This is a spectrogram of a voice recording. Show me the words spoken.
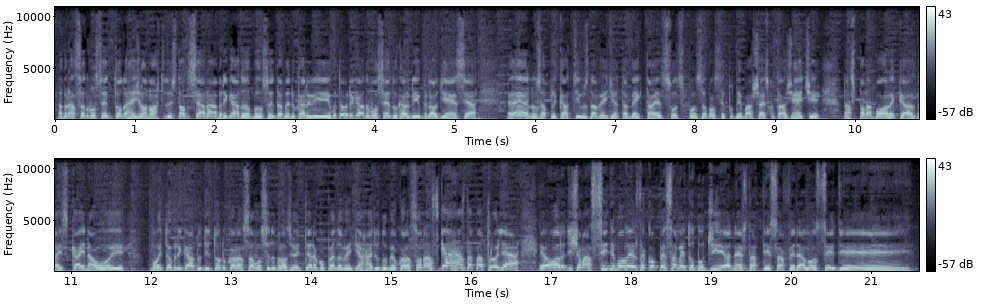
Abraçando você de toda a região norte do estado do Ceará. Obrigado a você também do Cariri. Muito obrigado a você do Cariri pela audiência. É, nos aplicativos da Verdinha também, que estão à sua disposição para você poder baixar escutar a gente. Nas parabólicas, na Sky na Oi. Muito obrigado de todo o coração, você do Brasil inteiro acompanhando a Verdinha Rádio do meu coração nas garras da patrulha. É hora de chamar Cid Moleza com o pensamento do dia nesta terça-feira. Alô, Cid.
